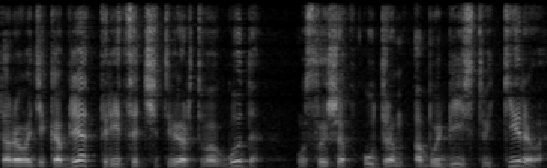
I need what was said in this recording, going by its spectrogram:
2 декабря 1934 года, услышав утром об убийстве Кирова,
